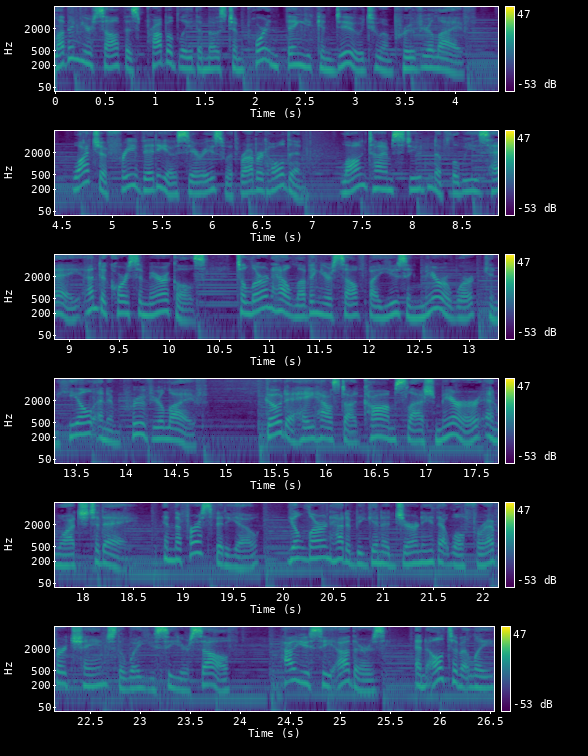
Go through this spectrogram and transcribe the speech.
Loving yourself is probably the most important thing you can do to improve your life. Watch a free video series with Robert Holden, longtime student of Louise Hay and A Course in Miracles, to learn how loving yourself by using mirror work can heal and improve your life. Go to hayhouse.com slash mirror and watch today. In the first video, you'll learn how to begin a journey that will forever change the way you see yourself, how you see others, and ultimately,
